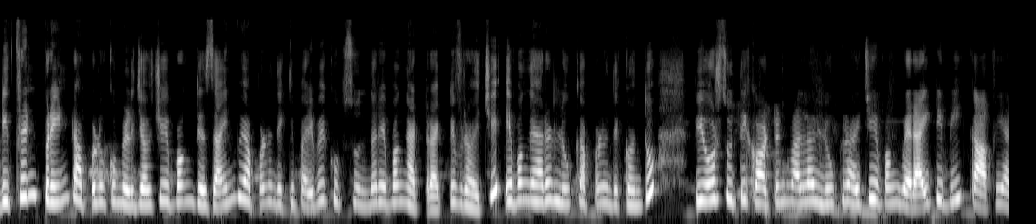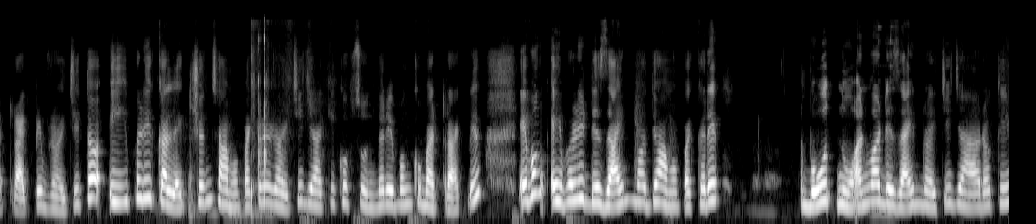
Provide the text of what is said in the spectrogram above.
डिफरेन्ट प्रिंट आपको मिल एवं डिजाइन भी आपड़ देखिपर खूब सुंदर एवं आट्राक्ट रही यार लुक आपत देखते प्योर सूती कटन वाला लुक रही भेरइट भी काफ़ी आट्राक्टिव रही तो यही कलेक्शन आम पाखे रही खूब सुंदर एवं खूब आट्राक्टिव एवं डिजाइन आम पाखे बहुत नुआ नुआ डिजाइन रही जार कि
